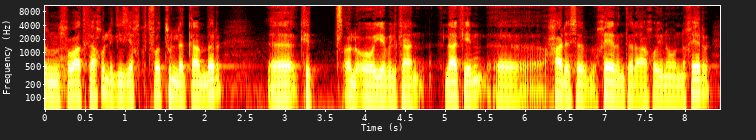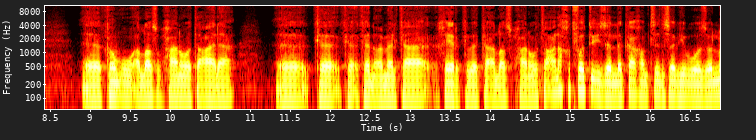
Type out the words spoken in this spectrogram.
ር ሕዋትካ ኩሉ ግዜ ክትፈቱ ኣለካ እበር ክትፀልኦ የብልካን ላኪን ሓደ ሰብ ር እተ ኮይኑ ንር ከምኡ ኣላ ስብሓን ወተላ ከንዕመልካ ር ክበካ ኣ ስብሓ ወ ክትፈቱ እዩ ዘለካ ከምቲ ንሰብ ሂብዎ ዘሎ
